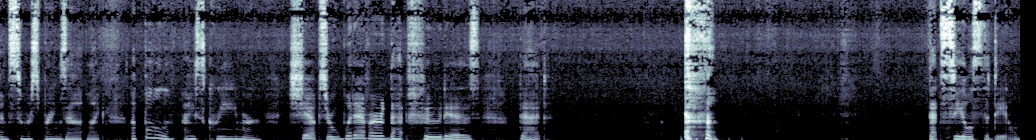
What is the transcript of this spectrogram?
And Source brings out like a bowl of ice cream or chips or whatever that food is that that seals the deal.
